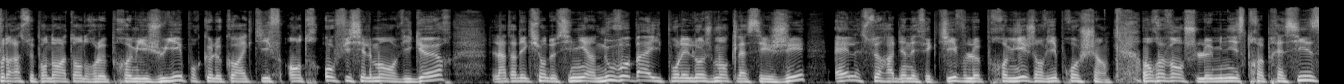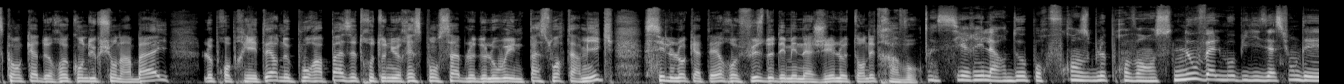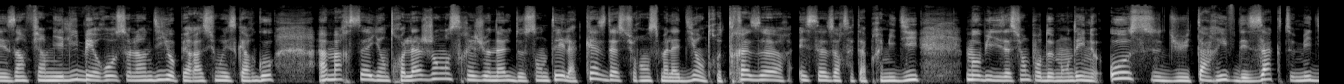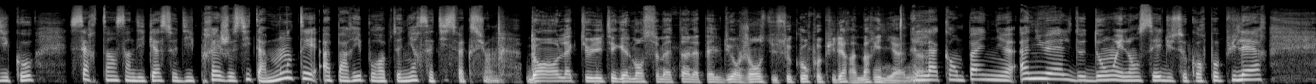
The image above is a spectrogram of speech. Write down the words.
Faudra cependant attendre le 1er juillet pour que le correctif entre officiellement en vigueur. L'interdiction de signer un nouveau bail pour les logements classés G, elle, sera bien effective le 1er janvier prochain. En revanche, le ministre précise qu'en cas de reconduction d'un bail, le propriétaire ne pourra pas être tenu responsable de louer une passoire thermique si le locataire refuse de déménager le temps des travaux. Cyril Ardo pour France Bleu Provence. Nouvelle mobilisation des infirmiers libéraux ce lundi, opération escargot à Marseille entre l'Agence régionale de santé et la Caisse d'assurance maladie entre 13h et 16h cet après-midi. Mobilisation pour demander une hausse du tarif des actes médicaux. Certains syndicats se disent prêts, je cite, à monter à Paris pour obtenir satisfaction. Dans l'actualité également ce matin, l'appel d'urgence du Secours populaire à Marignane. La campagne annuelle de dons est lancée du Secours populaire,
